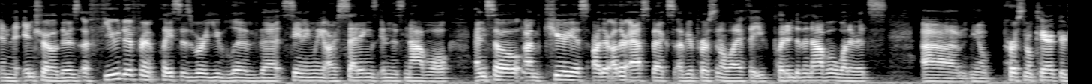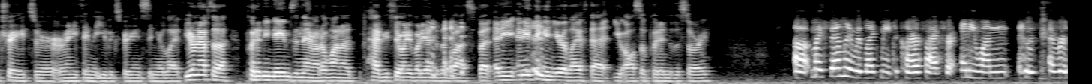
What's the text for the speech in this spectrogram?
in, the intro, there's a few different places where you've lived that seemingly are settings in this novel. And so I'm curious are there other aspects of your personal life that you've put into the novel, whether it's um, you know, personal character traits or, or, anything that you've experienced in your life. You don't have to put any names in there. I don't want to have you throw anybody under the bus, but any anything in your life that you also put into the story. Uh, my family would like me to clarify for anyone who's ever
